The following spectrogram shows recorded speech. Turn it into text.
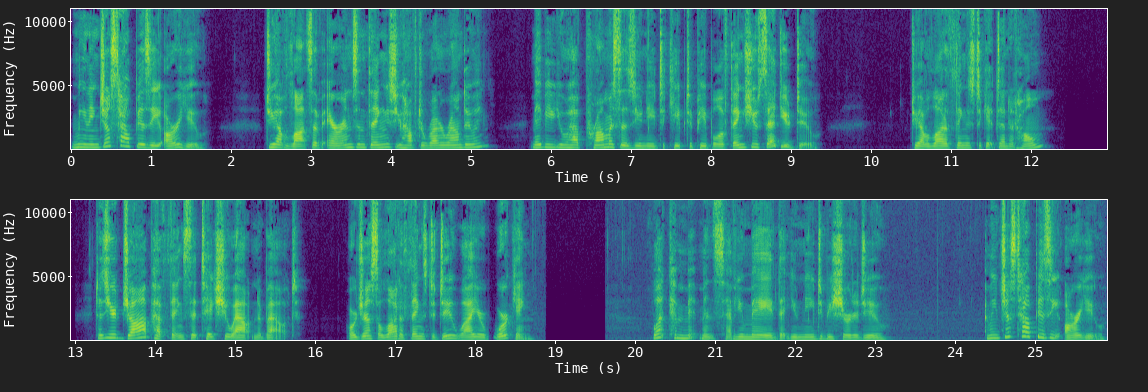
Meaning, just how busy are you? Do you have lots of errands and things you have to run around doing? Maybe you have promises you need to keep to people of things you said you'd do. Do you have a lot of things to get done at home? Does your job have things that takes you out and about? Or just a lot of things to do while you're working? What commitments have you made that you need to be sure to do? I mean, just how busy are you?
